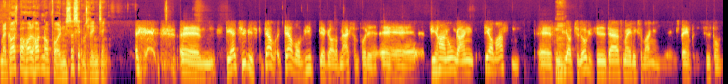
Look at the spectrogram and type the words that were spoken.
Man kan også bare holde hånden op for øjnene, så ser man slet ingenting. øhm, det er typisk, der, der hvor vi bliver gjort opmærksom på det, øh, vi har nogle gange, det er om aftenen, øh, sådan Mm. lige op til lukketid, der er som ikke så mange i, i Spanien på det tidspunkt.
